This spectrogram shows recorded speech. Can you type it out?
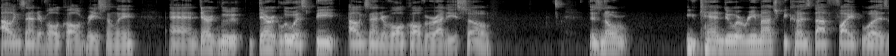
Alexander Volkov recently, and Derek Derrick Lewis beat Alexander Volkov already. So there's no you can do a rematch because that fight was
